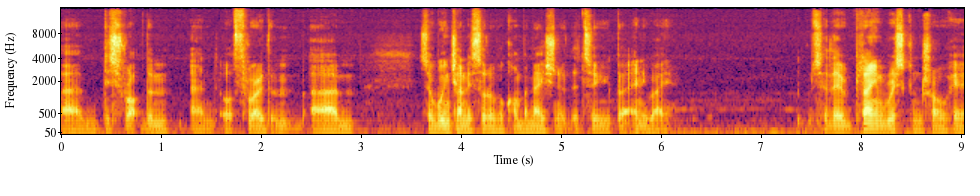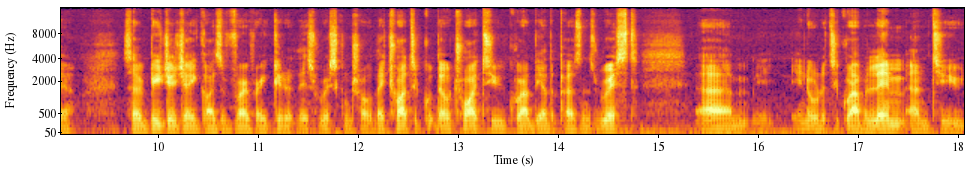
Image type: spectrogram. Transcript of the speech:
um, disrupt them and or throw them. Um, so Wing Chun is sort of a combination of the two. But anyway, so they're playing wrist control here. So BJJ guys are very very good at this wrist control. They try to they'll try to grab the other person's wrist um, in order to grab a limb and to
